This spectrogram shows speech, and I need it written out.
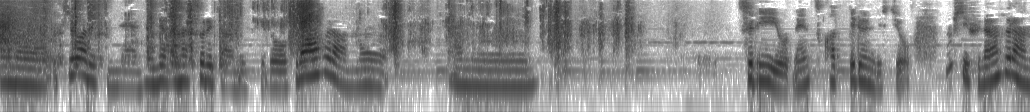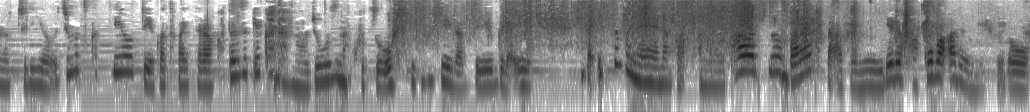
あの、うちはですね、全然話それちゃうんですけど、フランフランの、あのー、ツリーをね、使ってるんですよ。もしフランフランのツリーをうちも使ってるよっていう方がいたら、片付け方の上手なコツを教えてほしいなっていうぐらい、なんかいつもね、なんかあの、パーツをばらした後に入れる箱があるんですけど、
